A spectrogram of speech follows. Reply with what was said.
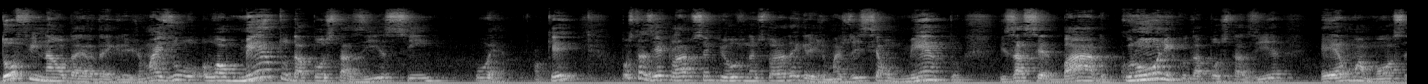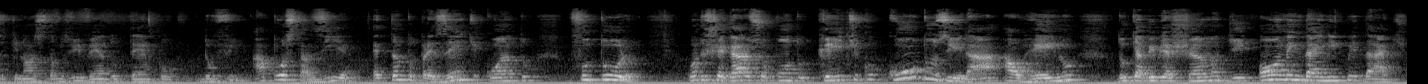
do final da era da igreja, mas o, o aumento da apostasia sim o é, ok? Apostasia, claro, sempre houve na história da igreja, mas esse aumento exacerbado, crônico da apostasia é uma amostra de que nós estamos vivendo o tempo do fim. A apostasia é tanto presente quanto futura quando chegar ao seu ponto crítico, conduzirá ao reino do que a Bíblia chama de homem da iniquidade,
